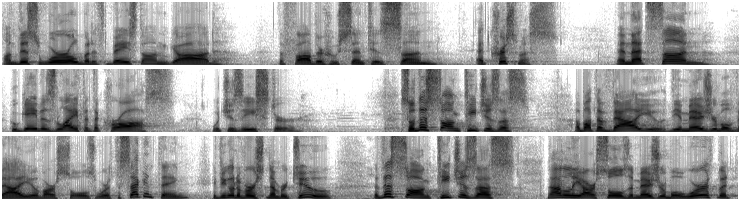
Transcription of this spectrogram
on this world, but it's based on God, the Father who sent his Son at Christmas. And that Son who gave his life at the cross, which is Easter. So, this song teaches us about the value, the immeasurable value of our soul's worth. The second thing, if you go to verse number two, that this song teaches us not only our soul's immeasurable worth, but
